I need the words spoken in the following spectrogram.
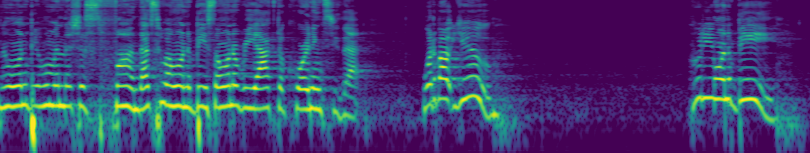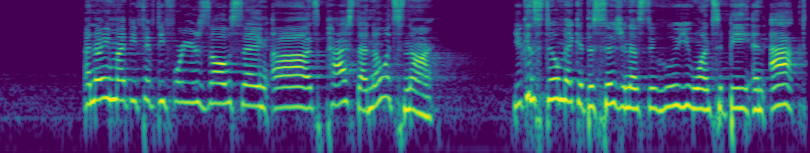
And I want to be a woman that's just fun. That's who I want to be. So I want to react according to that. What about you? Who do you want to be? I know you might be 54 years old saying, uh, it's past that. No, it's not. You can still make a decision as to who you want to be and act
